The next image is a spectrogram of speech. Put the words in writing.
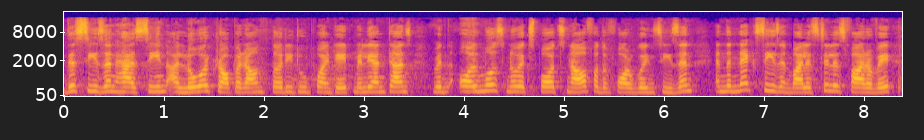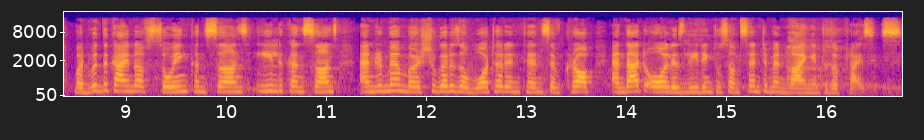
This season has seen a lower crop around 32.8 million tons with almost no exports now for the foregoing season. And the next season, while it still is far away, but with the kind of sowing concerns, yield concerns, and remember, sugar is a water intensive crop and that all is leading to some sentiment buying into the prices.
